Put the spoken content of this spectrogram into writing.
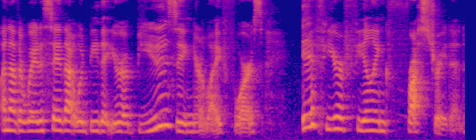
Another way to say that would be that you're abusing your life force if you're feeling frustrated.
